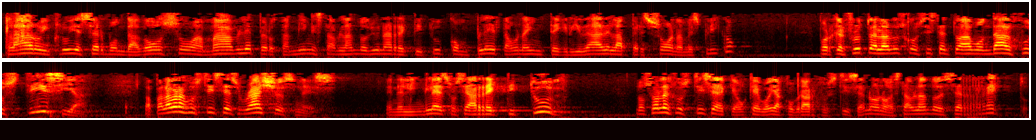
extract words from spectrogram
Claro, incluye ser bondadoso, amable, pero también está hablando de una rectitud completa, una integridad de la persona. ¿Me explico? Porque el fruto de la luz consiste en toda bondad, justicia. La palabra justicia es righteousness en el inglés, o sea, rectitud. No solo es justicia de que, ok, voy a cobrar justicia. No, no, está hablando de ser recto.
